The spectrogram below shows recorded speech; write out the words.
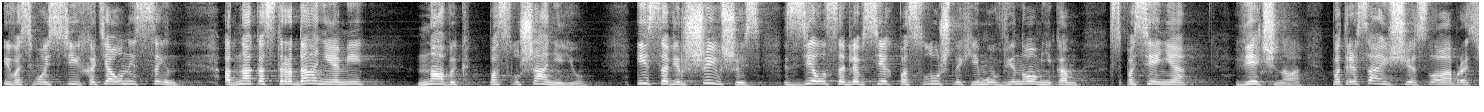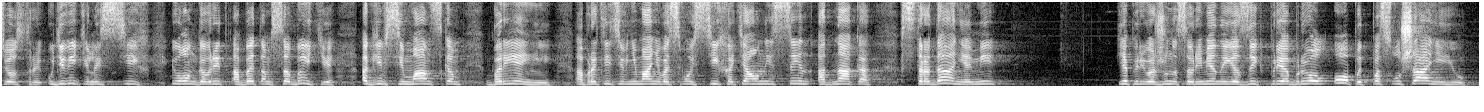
И восьмой стих, хотя он и сын, однако страданиями навык послушанию, и, совершившись, сделался для всех послушных ему виновником спасения вечного. Потрясающие слова, братья и сестры, удивительный стих. И он говорит об этом событии, о Гефсиманском борении. Обратите внимание, восьмой стих, хотя он и сын, однако страданиями, я перевожу на современный язык, приобрел опыт послушанию –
